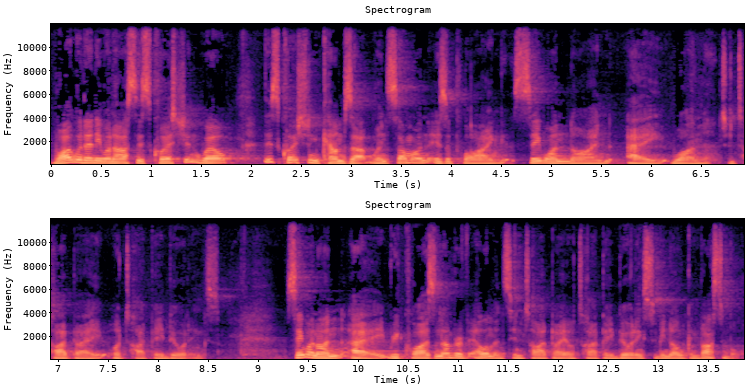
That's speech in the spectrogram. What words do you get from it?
Why would anyone ask this question? Well, this question comes up when someone is applying C19A1 to Type A or Type B buildings. C19A requires a number of elements in Type A or Type B buildings to be non-combustible,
